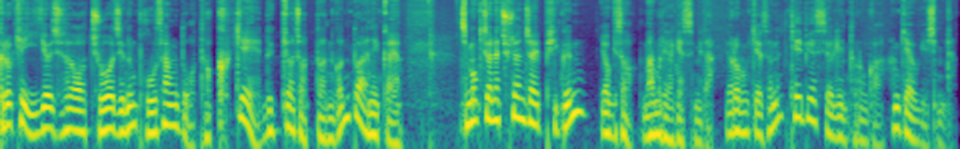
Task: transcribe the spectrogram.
그렇게 이겨서 주어지는 보상도 더 크게 느껴졌던 건 또 아닐까요? 지목전의 출연자의 픽은 여기서 마무리하겠습니다. 여러분께서는 KBS 열린 토론과 함께하고 계십니다.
